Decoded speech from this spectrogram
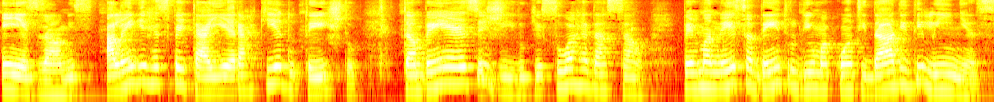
Em exames, além de respeitar a hierarquia do texto, também é exigido que sua redação permaneça dentro de uma quantidade de linhas.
